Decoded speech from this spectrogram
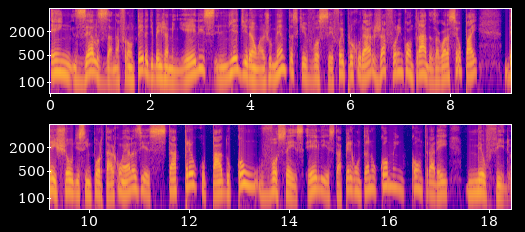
em Zelza, na fronteira de Benjamim. Eles lhe dirão: As jumentas que você foi procurar já foram encontradas. Agora seu pai deixou de se importar com elas e está preocupado com vocês. Ele está perguntando como encontrarei meu filho.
